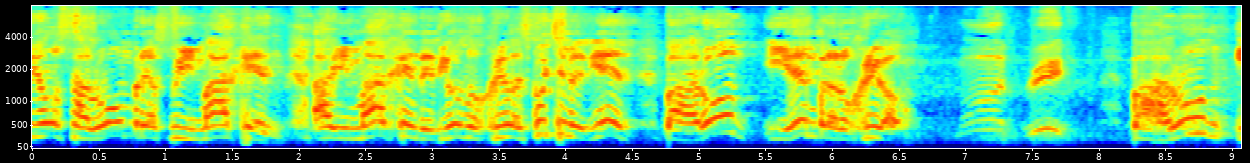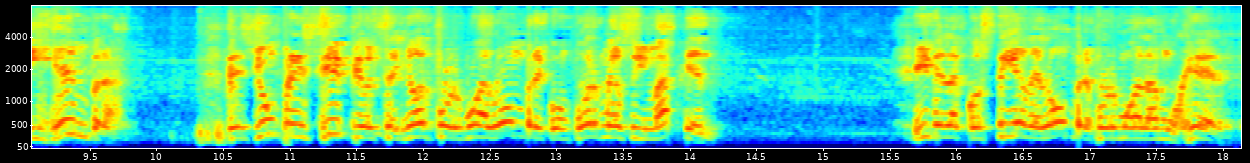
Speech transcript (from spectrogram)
Dios al hombre a su imagen. A imagen de Dios lo crió. Escúcheme bien. Varón y hembra lo crió. Varón y hembra. Desde un principio el Señor formó al hombre conforme a su imagen. Y de la costilla del hombre formó a la mujer.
